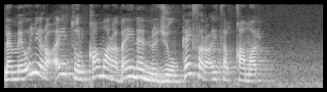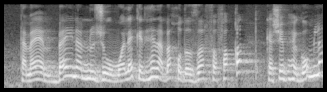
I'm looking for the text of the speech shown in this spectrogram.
لما يقول لي رأيت القمر بين النجوم كيف رأيت القمر؟ تمام بين النجوم ولكن هنا باخد الظرف فقط كشبه جملة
